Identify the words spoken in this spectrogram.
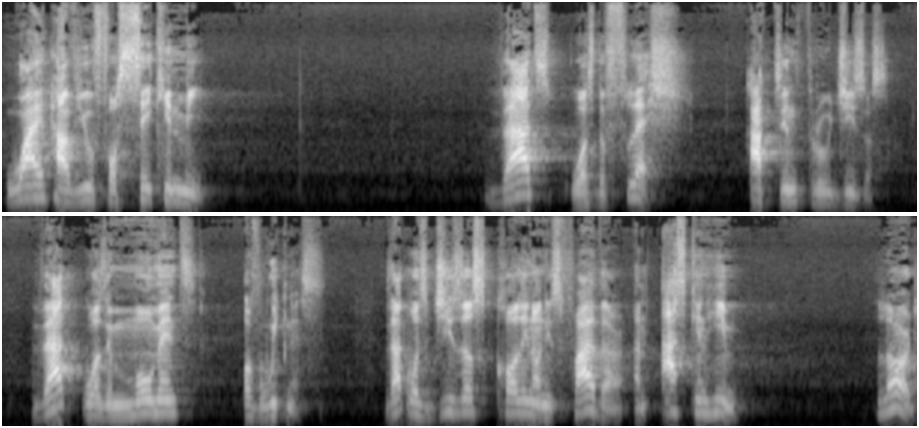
why have you forsaken me? That was the flesh acting through Jesus. That was a moment of weakness. That was Jesus calling on his Father and asking him, Lord,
